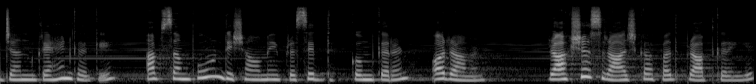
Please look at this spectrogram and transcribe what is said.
जन्म ग्रहण करके अब संपूर्ण दिशाओं में प्रसिद्ध कुंभकर्ण और रावण, राक्षस राज का पद प्राप्त करेंगे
